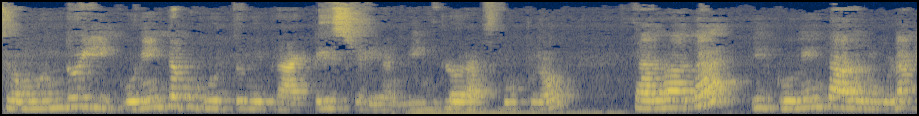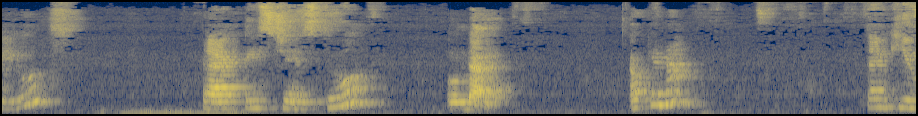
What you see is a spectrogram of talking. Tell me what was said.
సో ముందు ఈ గుణింతపు గుర్తుని ప్రాక్టీస్ చేయండి ఇంట్లో రఫ్ బుక్లో. తర్వాత ఈ గుణింతాలను కూడా మీరు ప్రాక్టీస్ చేస్తూ ఉండాలి. ఓకేనా? థ్యాంక్ యూ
